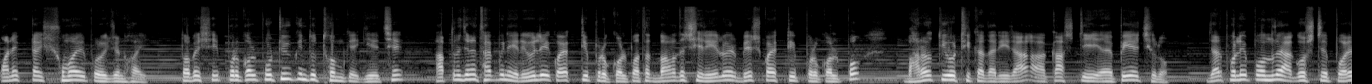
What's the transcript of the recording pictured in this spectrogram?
অনেকটাই সময়ের প্রয়োজন হয়। তবে সেই প্রকল্পটিও কিন্তু থমকে গিয়েছে। আপনারা জেনে থাকবেন, এই রেলওয়ে কয়েকটি প্রকল্প, অর্থাৎ বাংলাদেশের রেলওয়ের বেশ কয়েকটি প্রকল্প ভারতীয় ঠিকাদারিরা কাজটি পেয়েছিল। যার ফলে পনেরোই আগস্টের পরে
